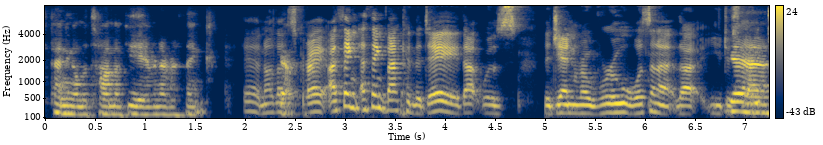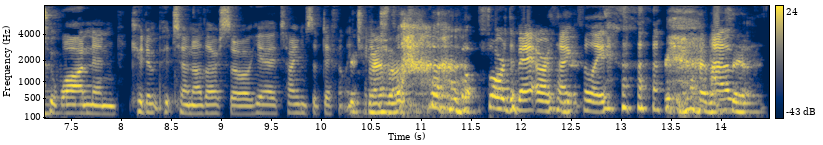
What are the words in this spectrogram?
depending on the time of year and everything. Yeah, no, that's yeah. great. I think I think back in the day that was the general rule, wasn't it? That you just yeah. went to one and couldn't put to another. So yeah, times have definitely changed for, for, the better, thankfully. Yeah, um,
